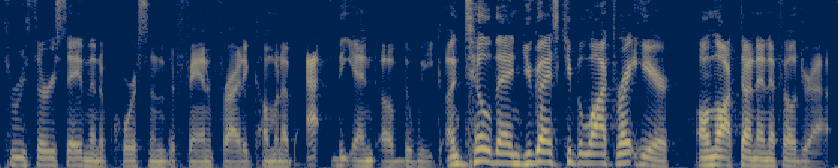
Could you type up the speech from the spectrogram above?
through Thursday, and then, of course, another Fan Friday coming up at the end of the week. Until then, you guys keep it locked right here on Locked On NFL Draft.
